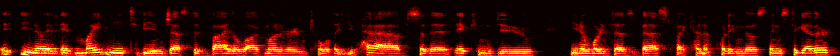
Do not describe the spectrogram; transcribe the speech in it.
It, you know, it, it might need to be ingested by the log monitoring tool that you have so that it can do, you know, what it does best by kind of putting those things together.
